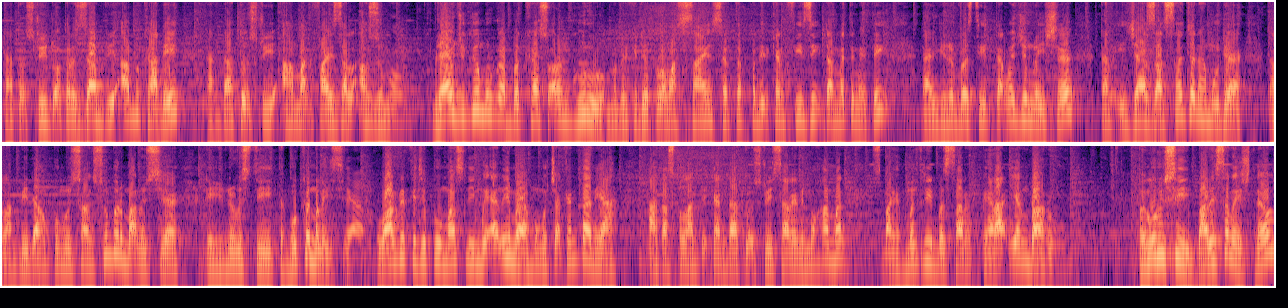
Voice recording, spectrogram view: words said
Datuk Seri Dr. Zamri Abdul Kadir dan Datuk Seri Ahmad Faizal Azumo. Beliau juga merupakan bekas seorang guru memiliki diploma sains serta pendidikan fizik dan matematik dari Universiti Teknologi Malaysia dan ijazah sarjana muda dalam bidang pengurusan sumber manusia di Universiti Terbuka Malaysia. Warga Kerja Pumas 5 at 5 mengucapkan tahniah atas pelantikan Datuk Seri Sarini Muhammad sebagai Menteri Besar Perak yang baru. Pengurusi Barisan Nasional,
